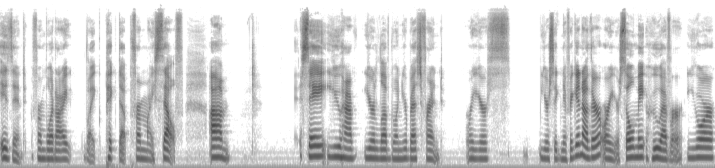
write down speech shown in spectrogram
isn't from what i like picked up from myself. Um say you have your loved one your best friend or your your significant other or your soulmate whoever your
